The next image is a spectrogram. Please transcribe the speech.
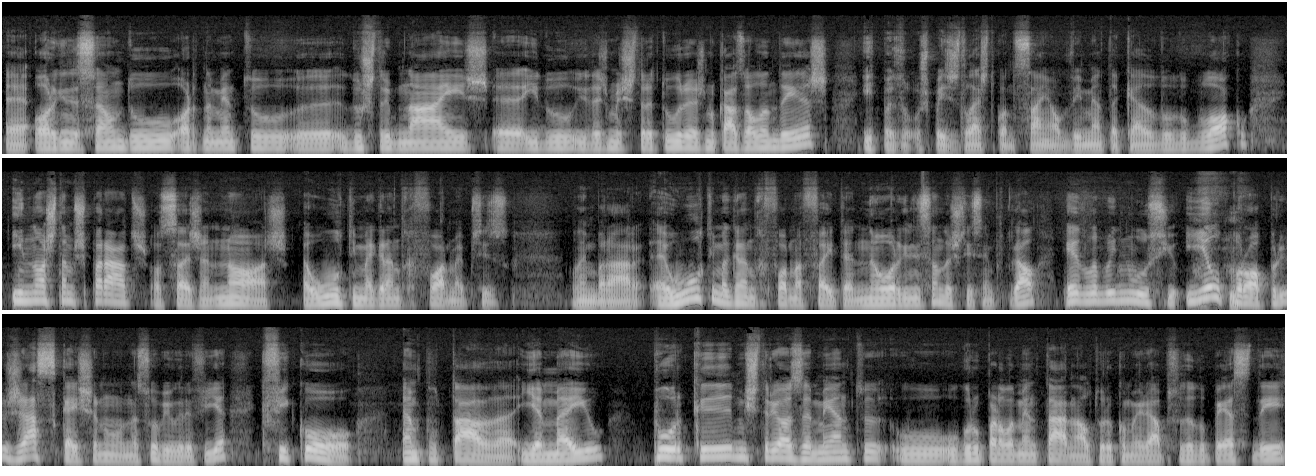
eh, a organização do ordenamento eh, dos tribunais e, do, e, das magistraturas no caso holandês, e depois os países de leste quando saem, obviamente, da queda do, do bloco, e nós estamos parados. Ou seja, nós, a última grande reforma, é preciso lembrar, a última grande reforma feita na organização da justiça em Portugal é de Labrino Lúcio. E ele próprio já se queixa no, na sua biografia que ficou amputada e a meio porque misteriosamente o, o, grupo parlamentar, na altura com a maioria absoluta do PSD,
